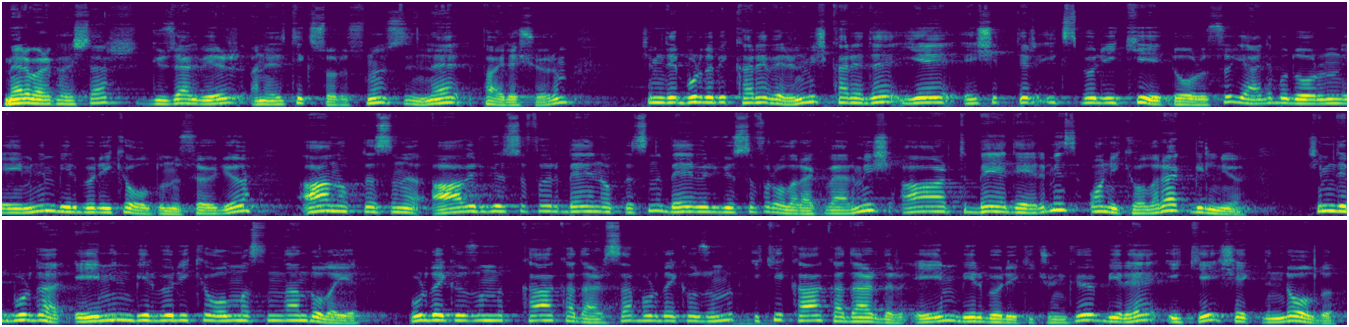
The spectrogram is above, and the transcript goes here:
Merhaba arkadaşlar. Güzel bir analitik sorusunu sizinle paylaşıyorum. Şimdi burada bir kare verilmiş. Karede y eşittir x bölü 2 doğrusu. Yani bu doğrunun eğiminin 1 bölü 2 olduğunu söylüyor. A noktasını a virgül 0, B noktasını b virgül 0 olarak vermiş. A artı b değerimiz 12 olarak biliniyor. Şimdi burada eğimin 1 bölü 2 olmasından dolayı buradaki uzunluk k kadarsa buradaki uzunluk 2k kadardır. Eğim 1 bölü 2 çünkü 1'e 2 şeklinde oldu.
